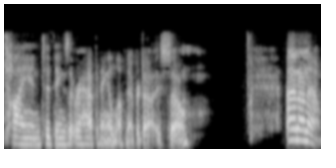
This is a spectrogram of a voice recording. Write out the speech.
tie into things that were happening in Love Never Dies. So I don't know.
